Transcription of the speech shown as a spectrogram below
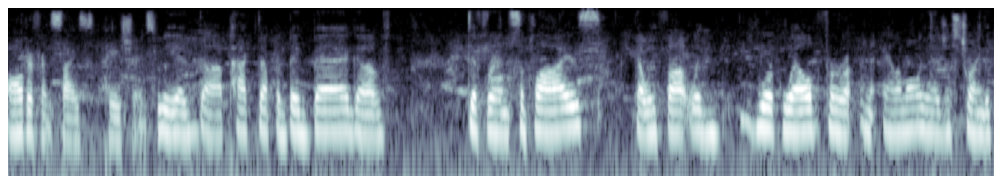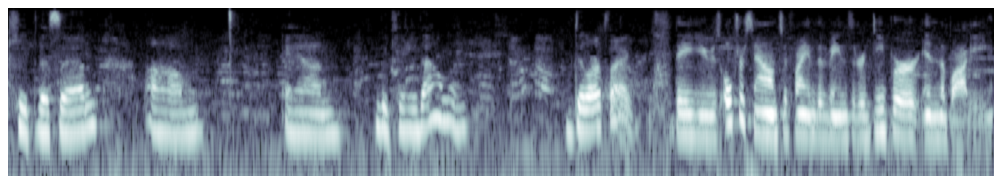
all different size patients. We had uh, packed up a big bag of different supplies that we thought would work well for an animal, you know, just trying to keep this in. Um, and we came down and did our thing. They use ultrasound to find the veins that are deeper in the body.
